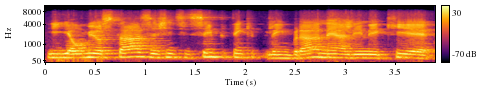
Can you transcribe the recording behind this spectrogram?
E a homeostase, a gente sempre tem que lembrar, né, Aline, que é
